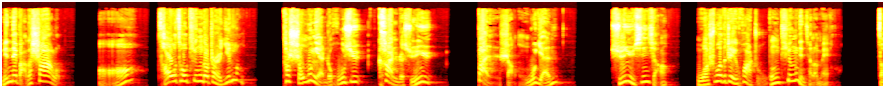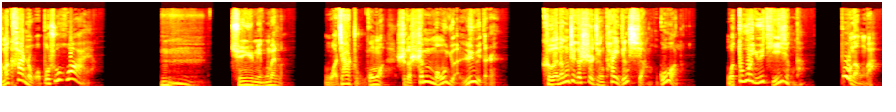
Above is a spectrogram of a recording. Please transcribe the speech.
您得把他杀了。哦，曹操听到这儿一愣。他手捻着胡须，看着荀彧，半晌无言。荀彧心想：“我说的这话，主公听进去了没有？怎么看着我不说话呀？”嗯，荀彧明白了，我家主公啊是个深谋远虑的人，可能这个事情他已经想过了。我多余提醒他，不能吧？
